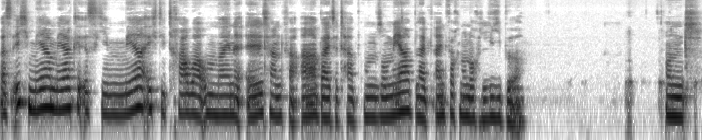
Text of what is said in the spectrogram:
Was ich mehr merke, ist, je mehr ich die Trauer um meine Eltern verarbeitet habe, umso mehr bleibt einfach nur noch Liebe. Und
